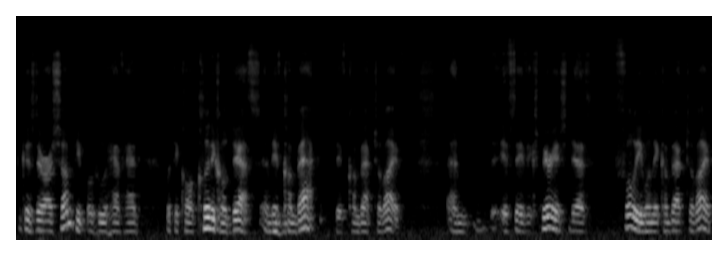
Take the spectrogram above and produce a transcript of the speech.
because there are some people who have had what they call clinical deaths and they've mm-hmm. come back. They've come back to life. And if they've experienced death fully when they come back to life,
